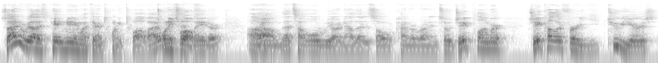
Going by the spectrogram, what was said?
So I didn't realize Peyton Manning went there in 2012. I 2012. 2012 later. Um, That's how old we are now that it's all kind of running. So Jake Plummer, Jay Cutler for two years,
